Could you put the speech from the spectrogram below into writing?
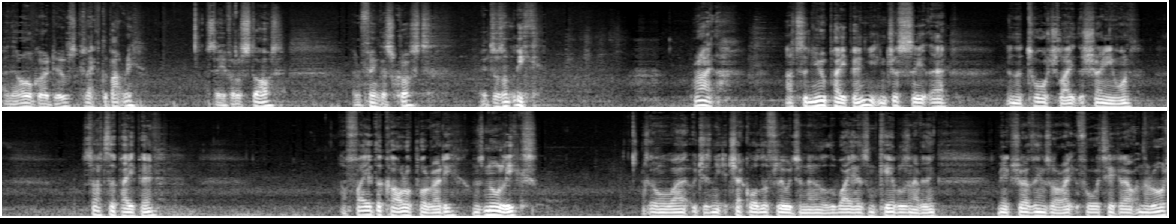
And then all I've got to do is connect the battery, see if it'll start, and fingers crossed, it doesn't leak. Right, that's the new pipe in. You can just see it there in the torchlight, the shiny one. So that's the pipe in. I fired the car up already. There's no leaks. So uh, we just need to check all the fluids and all the wires and cables and everything. Make sure everything's all right before we take it out on the road.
